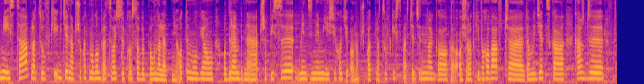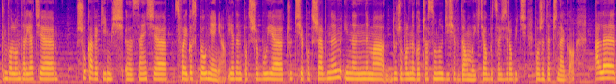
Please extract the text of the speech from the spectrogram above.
miejsca, placówki, gdzie na przykład mogą pracować tylko osoby pełnoletnie. O tym mówią odrębne przepisy, między innymi jeśli chodzi o na przykład placówki wsparcia dziennego, ośrodki wychowawcze, domy dziecka. Każdy w tym wolontariacie szuka w jakimś e, sensie swojego spełnienia. Jeden potrzebuje czuć się potrzebnym, inny ma dużo wolnego czasu, nudzi się w domu i chciałby coś zrobić pożytecznego. Ale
